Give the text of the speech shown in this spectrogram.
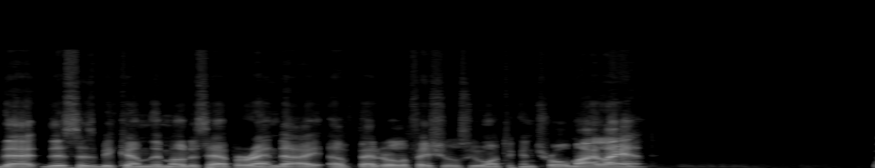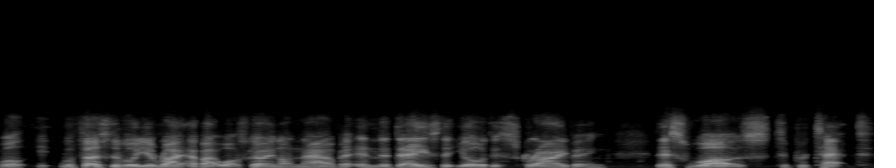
that this has become the modus operandi of federal officials who want to control my land. well, well, first of all, you're right about what's going on now. But in the days that you're describing, this was to protect.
